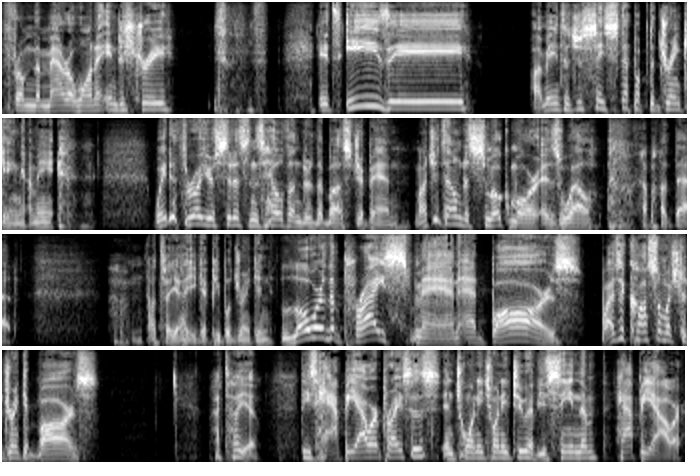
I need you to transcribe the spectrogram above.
from the marijuana industry. it's easy. I mean, to just say step up the drinking. I mean, way to throw your citizens' health under the bus, Japan. Why don't you tell them to smoke more as well? How about that? Um, I'll tell you how you get people drinking. Lower the price, man, at bars. Why does it cost so much to drink at bars? I tell you, these happy hour prices in 2022, have you seen them? Happy hour.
